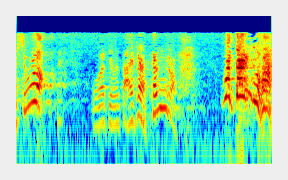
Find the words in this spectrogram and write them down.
收了，我就在这等着他。我等着他。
